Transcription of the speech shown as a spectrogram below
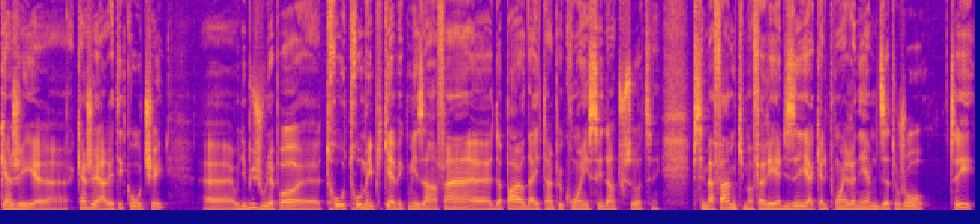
quand j'ai, quand j'ai arrêté de coacher, au début, je voulais pas trop, trop m'impliquer avec mes enfants, de peur d'être un peu coincé dans tout ça. Puis c'est ma femme qui m'a fait réaliser à quel point René, elle me disait toujours tu sais,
